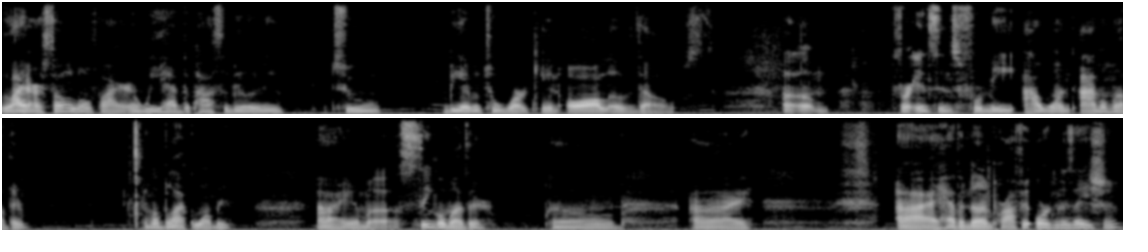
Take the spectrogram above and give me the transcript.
light our soul on fire. And we have the possibility to be able to work in all of those. Um, for instance, for me, I want, I'm a mother, I'm a black woman, I am a single mother. Um, I I have a nonprofit organization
